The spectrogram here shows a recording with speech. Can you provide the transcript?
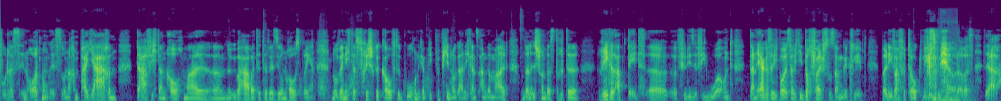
wo das in Ordnung ist. So nach ein paar Jahren darf ich dann auch mal eine überarbeitete Version rausbringen. Nur wenn ich das frisch gekaufte Buch und ich habe die Püppchen noch gar nicht ganz angemalt und dann ist schon das dritte Regelupdate äh, für diese Figur und dann ärgerst du dich, boah, jetzt habe ich die doch falsch zusammengeklebt, weil die Waffe taugt nichts mehr oder was. Ja,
